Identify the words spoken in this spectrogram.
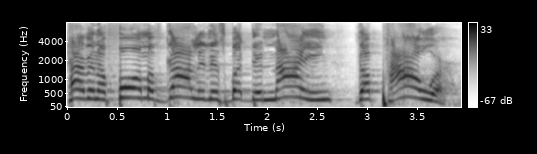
having a form of godliness but denying the power.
